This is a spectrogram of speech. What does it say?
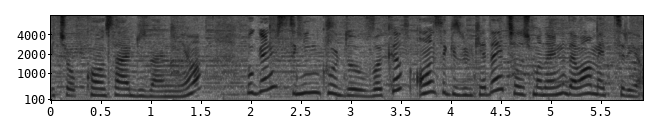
birçok konser düzenliyor. Bugün Sting'in kurduğu vakıf 18 ülkede çalışmalarını devam ettiriyor.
